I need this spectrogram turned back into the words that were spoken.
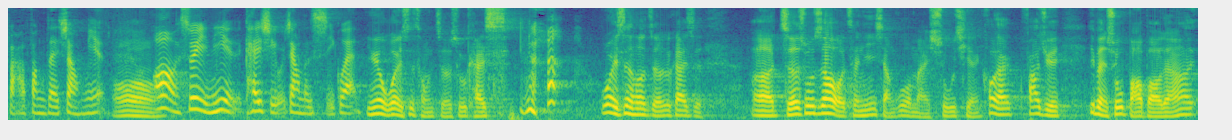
把它放在上面。哦哦，所以你也开始有这样的习惯。因为我也是从折书开始，我也是从折书开始。呃，折书之后，我曾经想过买书签，后来发觉一本书薄薄的，然后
